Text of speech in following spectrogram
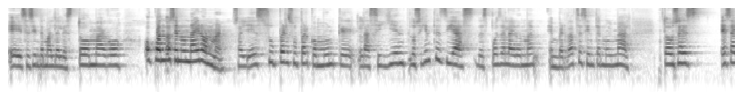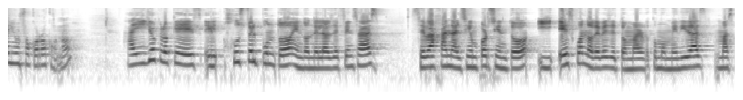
eh, se siente mal del estómago, o cuando hacen un Ironman. O sea, es súper, súper común que la siguiente, los siguientes días después del Ironman en verdad se sienten muy mal. Entonces, es ahí un foco rojo, ¿no? Ahí yo creo que es el, justo el punto en donde las defensas se bajan al 100% y es cuando debes de tomar como medidas más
